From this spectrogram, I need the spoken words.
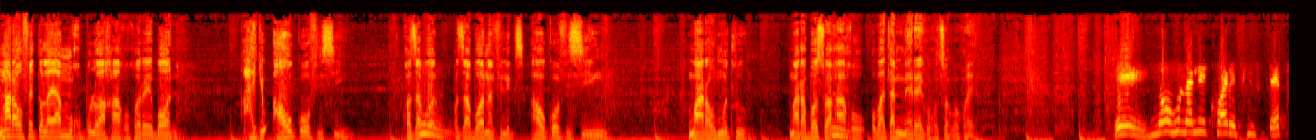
mara o fetola ya mogopolo wa gago gore bona ga o ko officing kgotsa bona felix ga o ko officing mara o mo tlong mara boss wa gago o batla mmereko go tswa ko go wena ee no go le quite a few steps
